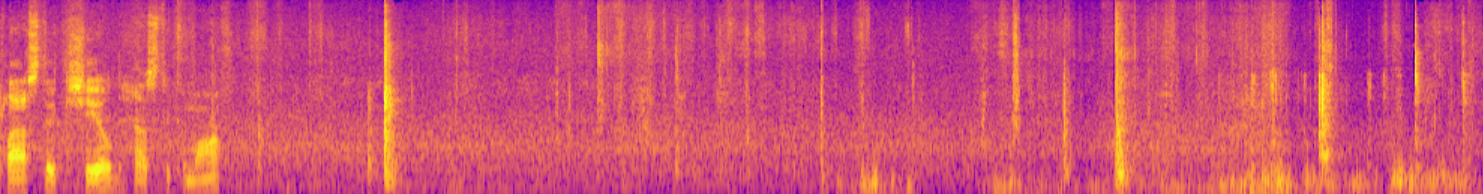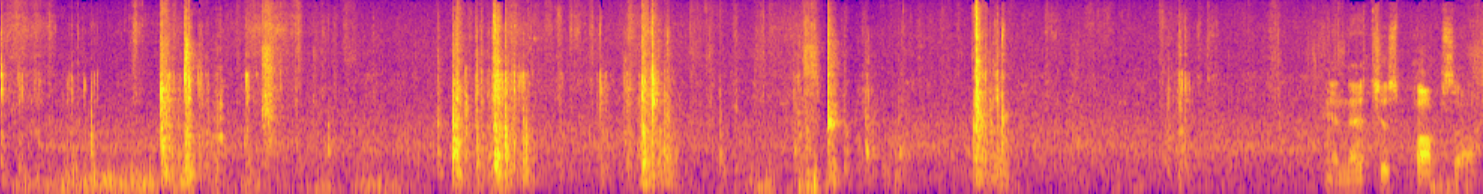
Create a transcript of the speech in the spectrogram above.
plastic shield has to come off. And that just pops off.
